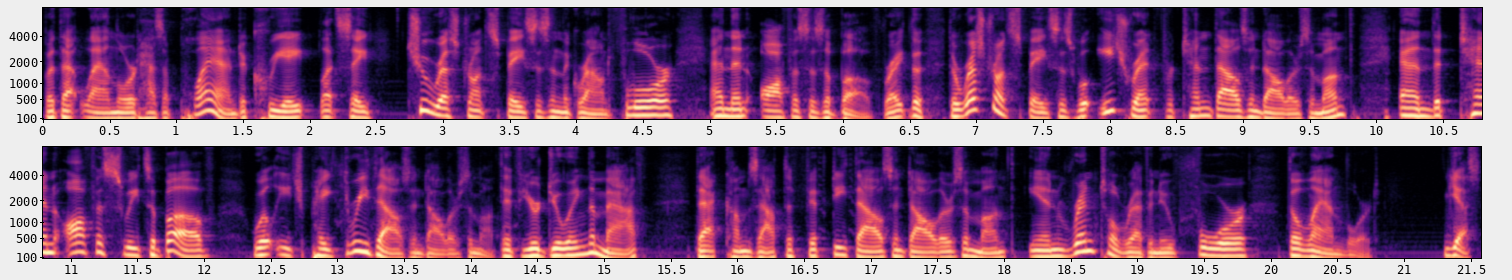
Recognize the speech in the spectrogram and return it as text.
but that landlord has a plan to create, let's say, two restaurant spaces in the ground floor and then offices above, right? The, the restaurant spaces will each rent for $10,000 a month, and the 10 office suites above will each pay $3,000 a month. If you're doing the math, that comes out to $50,000 a month in rental revenue for the landlord. Yes,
